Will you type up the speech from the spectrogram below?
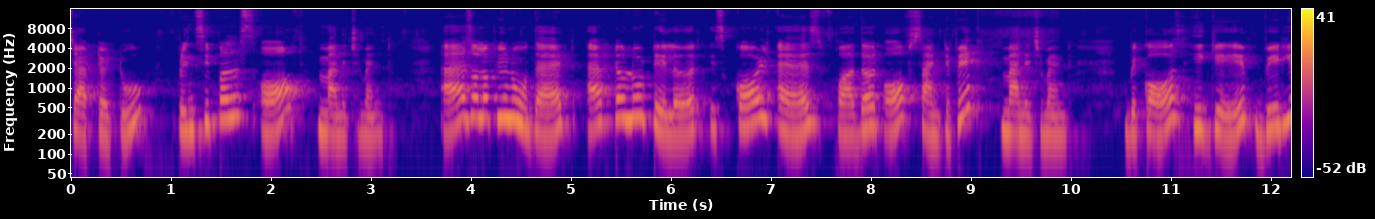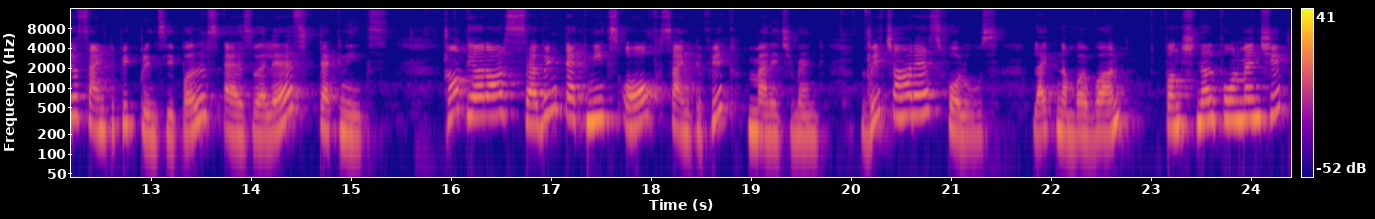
Chapter 2 Principles of Management. As all of you know that F. W. Taylor is called as father of scientific management because he gave various scientific principles as well as techniques. Now there are seven techniques of scientific management which are as follows. Like number 1 functional foremanship.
